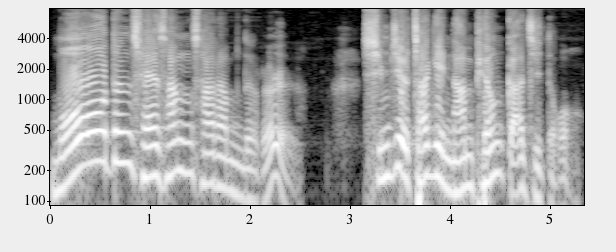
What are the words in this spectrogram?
모든 세상 사람들을, 심지어 자기 남편까지도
